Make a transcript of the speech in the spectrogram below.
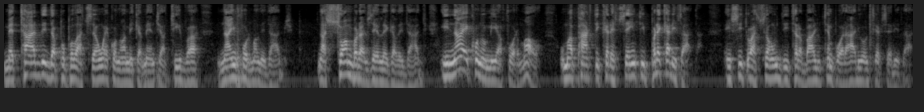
Metade da população economicamente ativa na informalidade, nas sombras da ilegalidade e na economia formal, uma parte crescente precarizada em situação de trabalho temporário ou terceirizado.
